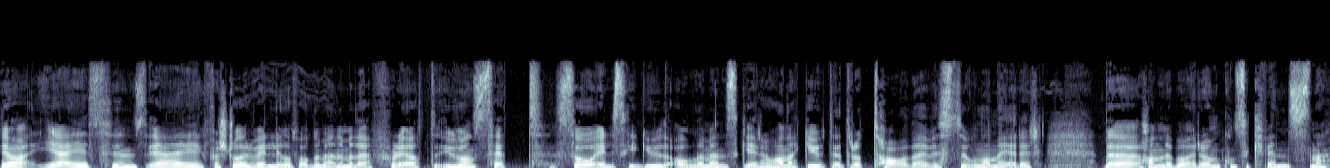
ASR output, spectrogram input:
Ja, jeg, syns, jeg forstår veldig godt hva du mener med det. Fordi at uansett så elsker Gud alle mennesker, og han er ikke ute etter å ta deg hvis du onanerer. Det handler bare om konsekvensene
